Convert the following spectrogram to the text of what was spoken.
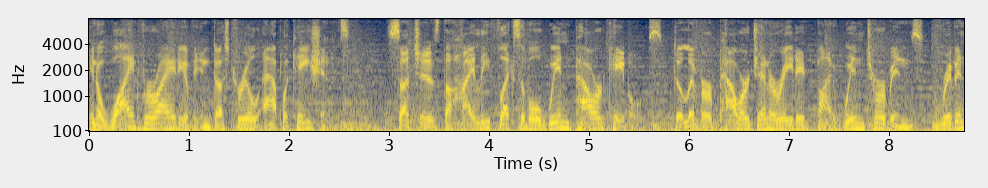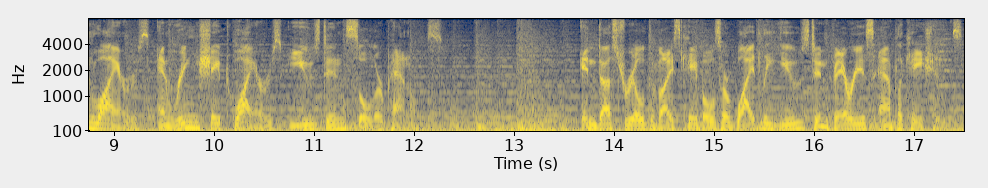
in a wide variety of industrial applications, such as the highly flexible wind power cables deliver power generated by wind turbines, ribbon wires, and ring-shaped wires used in solar panels. Industrial device cables are widely used in various applications,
